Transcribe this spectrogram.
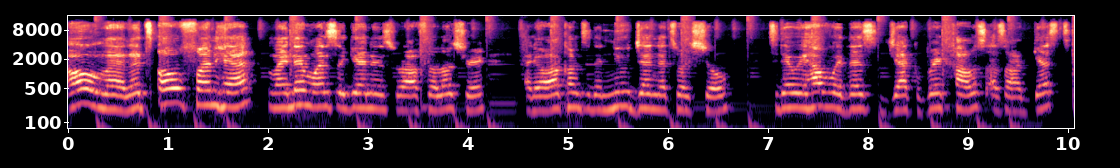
Oh man, it's all fun here. My name once again is Raphael Okere, and you're welcome to the New Gen Network Show. Today we have with us Jack Brickhouse as our guest,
